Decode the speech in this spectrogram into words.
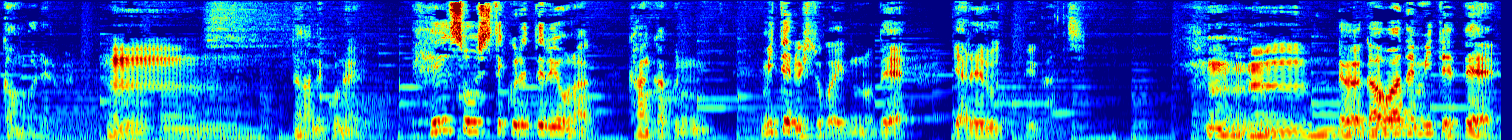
頑張れる。うんだからね、これね、並走してくれてるような感覚に見てる人がいるので、やれるっていう感じ。うんだから側で見てて、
